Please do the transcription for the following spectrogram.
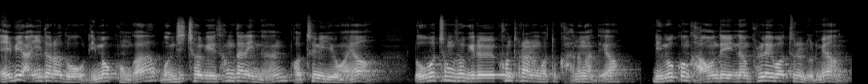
앱이 아니더라도 리모컨과 먼지 처리 상단에 있는 버튼을 이용하여 로봇 청소기를 컨트롤하는 것도 가능한데요. 리모컨 가운데 있는 플레이 버튼을 누르면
